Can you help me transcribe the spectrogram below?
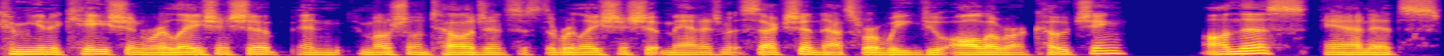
communication, relationship, and emotional intelligence is the relationship management section. That's where we do all of our coaching on this. And it's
